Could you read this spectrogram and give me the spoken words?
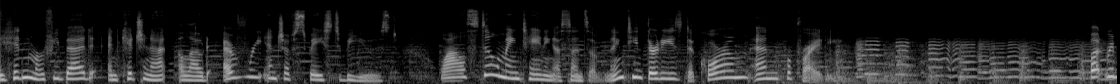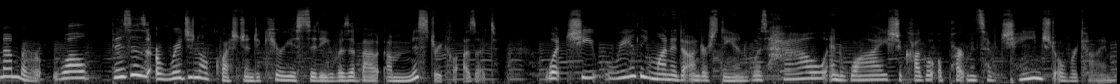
the hidden Murphy bed and kitchenette allowed every inch of space to be used, while still maintaining a sense of 1930s decorum and propriety. But remember, while Biz's original question to Curious City was about a mystery closet, what she really wanted to understand was how and why Chicago apartments have changed over time.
